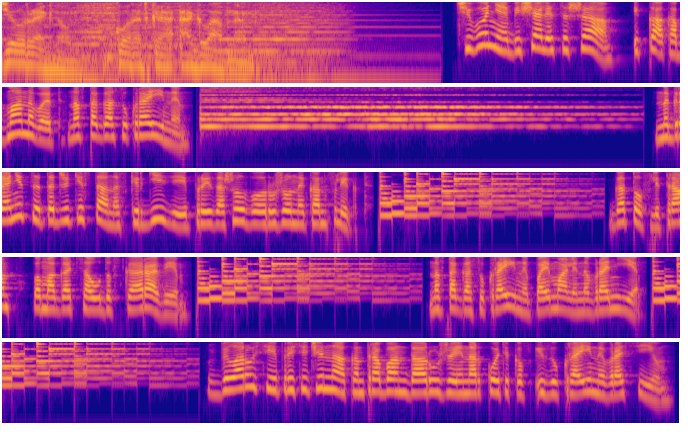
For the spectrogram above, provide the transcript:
Радио Регнум. Коротко о главном. Чего не обещали США и как обманывает «Нафтогаз Украины»? На границе Таджикистана с Киргизией произошел вооруженный конфликт. Готов ли Трамп помогать Саудовской Аравии? «Нафтогаз Украины» поймали на вранье. В Белоруссии пресечена контрабанда оружия и наркотиков из Украины в Россию.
